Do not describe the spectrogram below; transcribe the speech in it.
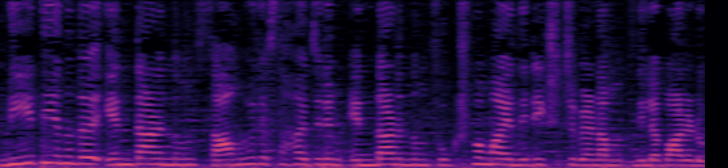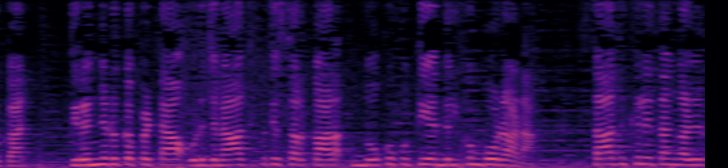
നീതി എന്നത് എന്താണെന്നും സാമൂഹിക സാഹചര്യം എന്താണെന്നും സൂക്ഷ്മമായി നിരീക്ഷിച്ചു വേണം നിലപാടെടുക്കാൻ. തിരഞ്ഞെടുക്കപ്പെട്ട ഒരു ജനാധിപത്യ സർക്കാർ നോക്കുകുത്തിയെ നിൽക്കുമ്പോഴാണ് സാധിക്കലി തങ്ങൾ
